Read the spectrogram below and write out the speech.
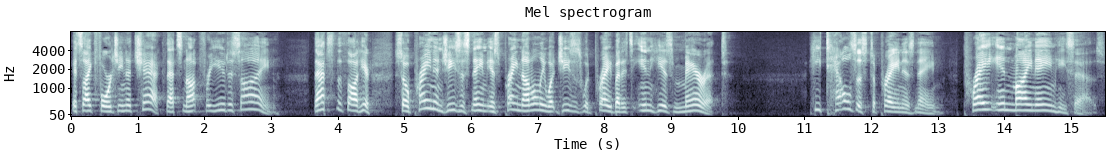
it's like forging a check. That's not for you to sign. That's the thought here. So, praying in Jesus' name is praying not only what Jesus would pray, but it's in his merit. He tells us to pray in his name. Pray in my name, he says.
